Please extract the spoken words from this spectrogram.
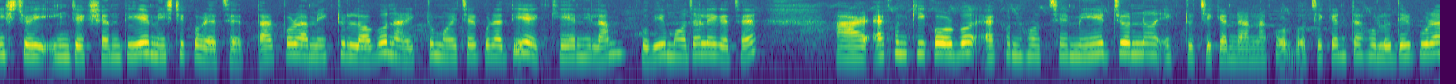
নিশ্চয়ই ইঞ্জেকশন দিয়ে মিষ্টি করেছে। তারপর আমি একটু লবণ আর একটু মরিচের গুঁড়া দিয়ে খেয়ে নিলাম, খুবই মজা লেগেছে। আর এখন কি করব? এখন হচ্ছে মেয়ের জন্য একটু চিকেন রান্না করব। চিকেনটা হলুদের গুঁড়া,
